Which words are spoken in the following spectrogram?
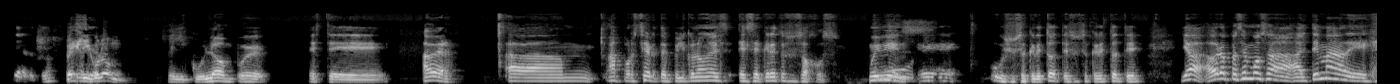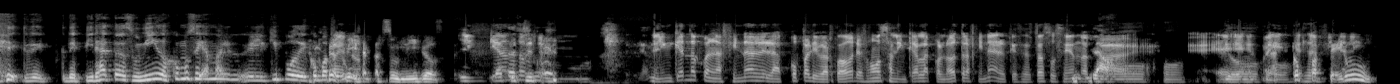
Cierto. Peliculón. Peliculón, pues. Este. A ver. ah, por cierto, el peliculón es El secreto de sus ojos. Muy bien. Eh, uy, su secretote, su secretote. Ya, ahora pasemos a- al tema de, de, de Piratas Unidos. ¿Cómo se llama el, el equipo de Copa Perú? Estados Unidos. Linkeando con, linkeando con la final de la Copa Libertadores, vamos a linkearla con la otra final que se está sucediendo acá. La- Ojo. eh, yo- en- que es Copa la Perú.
